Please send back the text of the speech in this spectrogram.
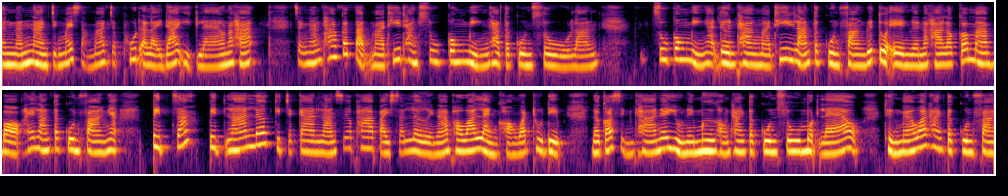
ดังนั้นนางจึงไม่สามารถจะพูดอะไรได้อีกแล้วนะคะ จากนั้นภาพก็ตัดมาที่ทางซูกงหมิงค่ะตระกูลซูร้าน ซูกงหมิงอะเดินทางมาที่ร้านตระกูลฟางด้วยตัวเองเลยนะคะ แล้วก็มาบอกให้ร้านตระกูลฟางเนี่ยปิดซะปิดร้านเลิกกิจการร้านเสื้อผ้าไปซะเลยนะ เพราะว่าแหล่งของวัตถุดิบ แล้วก็สินค้าเนี่ยอยู่ในมือของทางตระกูลซูหมดแล้ว ถึงแม้ว่าทางตระกูลฟาง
